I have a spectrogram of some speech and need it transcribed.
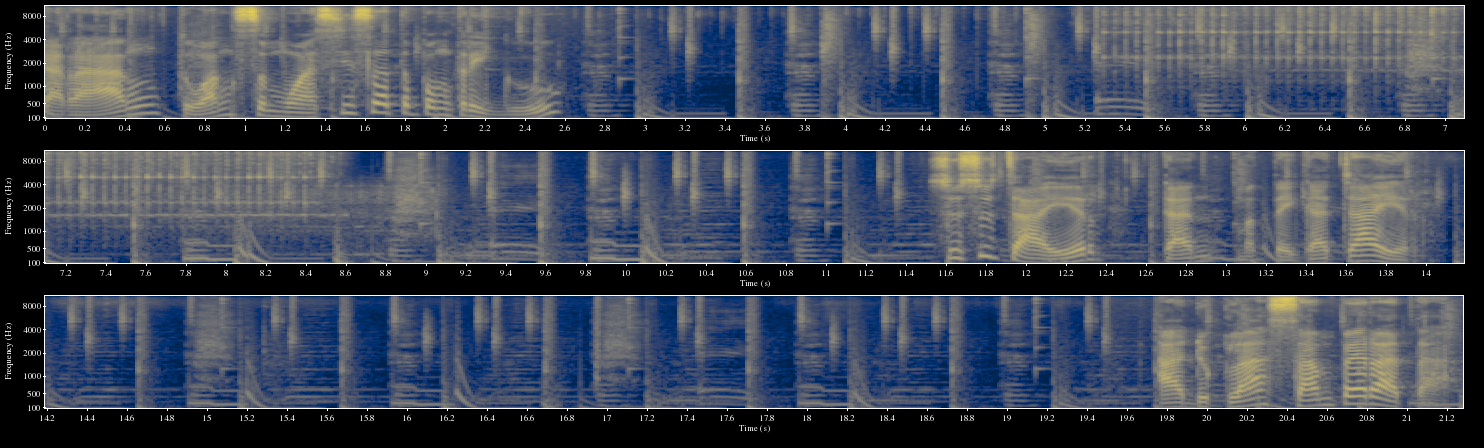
Sekarang tuang semua sisa tepung terigu susu cair dan mentega cair. Aduklah sampai rata.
